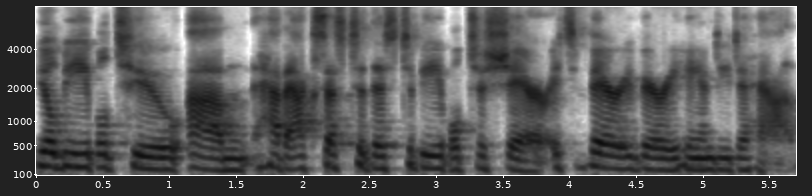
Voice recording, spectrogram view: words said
you'll be able to um, have access to this to be able to share. It's very, very handy to have.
